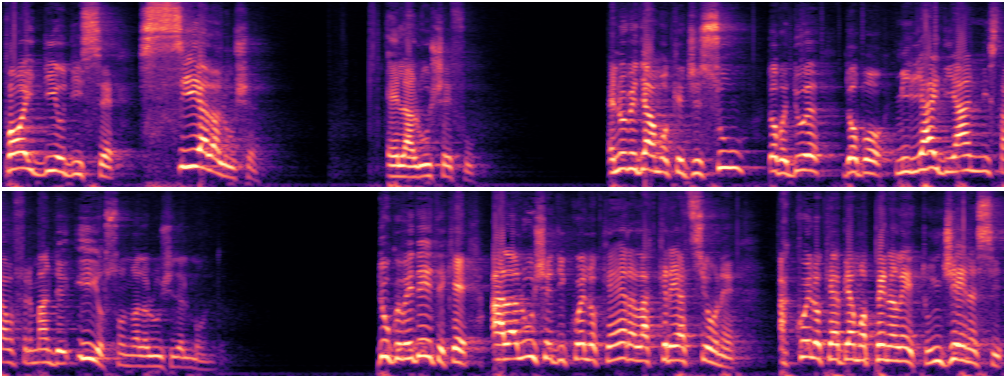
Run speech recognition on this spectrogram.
Poi Dio disse, sia la luce. E la luce fu. E noi vediamo che Gesù, dopo, due, dopo migliaia di anni, stava affermando, io sono la luce del mondo. Dunque vedete che alla luce di quello che era la creazione, a quello che abbiamo appena letto in Genesi,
